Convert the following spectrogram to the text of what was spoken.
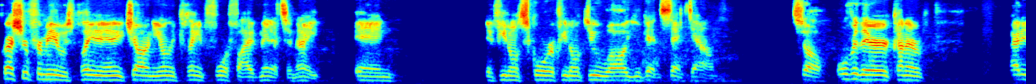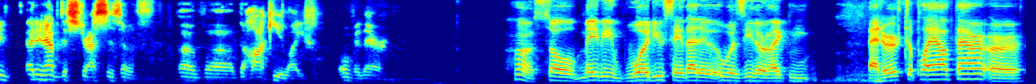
pressure for me was playing in NHL and you're only playing four or five minutes a night. And if you don't score, if you don't do well, you're getting sent down. So over there, kind of, I didn't I didn't have the stresses of of uh, the hockey life over there. Huh. So maybe would you say that it was either like better to play out there, or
